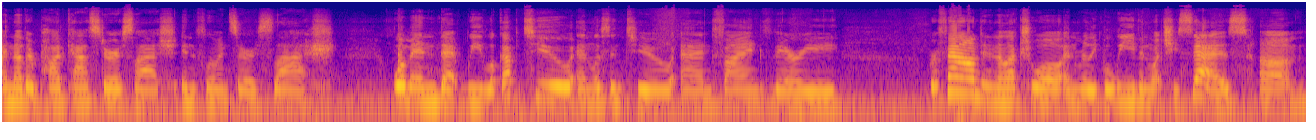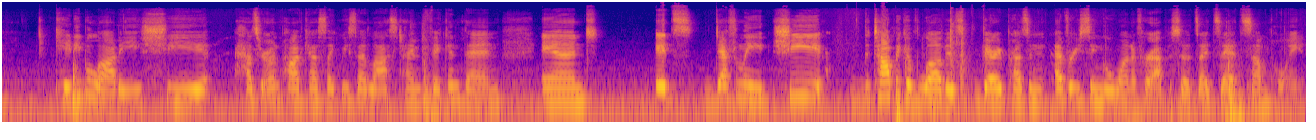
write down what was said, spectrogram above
another podcaster slash influencer slash woman that we look up to and listen to and find very profound and intellectual and really believe in what she says. Um, Katie Bellotti, she has her own podcast, like we said last time, Thick and Thin, and it's definitely she. The topic of love is very present in every single one of her episodes. I'd say at some point,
